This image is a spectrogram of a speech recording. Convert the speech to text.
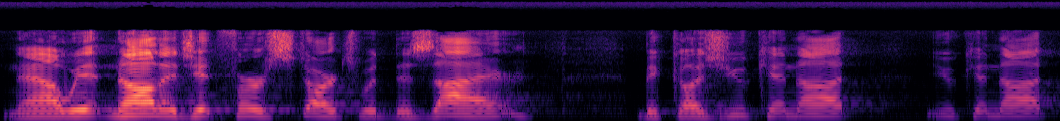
Now we acknowledge it first starts with desire because you cannot you cannot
